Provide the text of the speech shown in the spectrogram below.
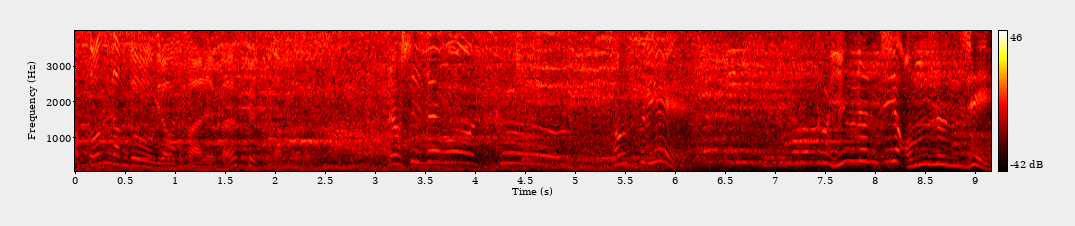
어떤 감독이라고 좀 봐야 될까요? 출신 감독. 역시 이제 뭐 그 선수들이 그 있는지 없는지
